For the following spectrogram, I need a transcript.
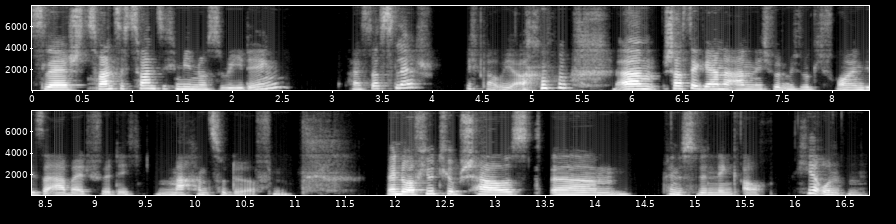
slash 2020-reading. Heißt das Slash? Ich glaube ja. ähm, Schau es dir gerne an. Ich würde mich wirklich freuen, diese Arbeit für dich machen zu dürfen. Wenn du auf YouTube schaust, ähm, findest du den Link auch hier unten.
